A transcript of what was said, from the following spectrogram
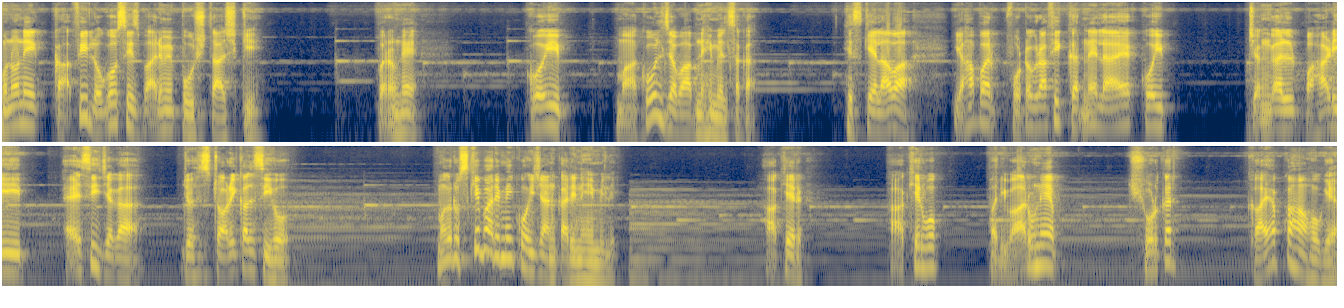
उन्होंने काफ़ी लोगों से इस बारे में पूछताछ की, पर उन्हें कोई माकूल जवाब नहीं मिल सका। इसके अलावा यहाँ पर फोटोग्राफी करने लायक कोई जंगल, पहाड़ी, ऐसी जगह जो हिस्टोरिकल सी हो, मगर उसके बारे में कोई जानकारी नहीं मिली। आखिर आखिर वो परिवार उन्हें छोड़कर गायब कहाँ हो गया?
